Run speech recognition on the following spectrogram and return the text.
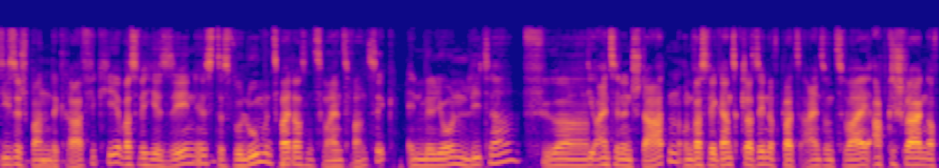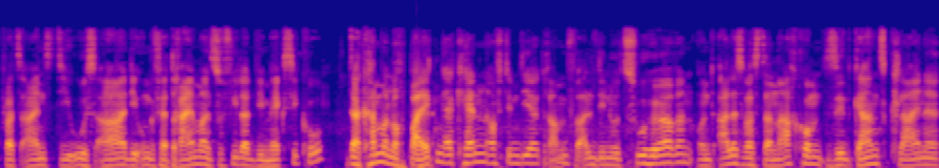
diese spannende Grafik hier. Was wir hier sehen ist das Volumen 2022 in Millionen Liter für die einzelnen Staaten. Und was wir ganz klar sehen auf Platz 1 und 2, abgeschlagen auf Platz 1 die USA, die ungefähr dreimal so viel hat wie Mexiko. Da kann man noch Balken erkennen auf dem Diagramm für alle, die nur zuhören. Und alles, was danach kommt, sind ganz kleine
